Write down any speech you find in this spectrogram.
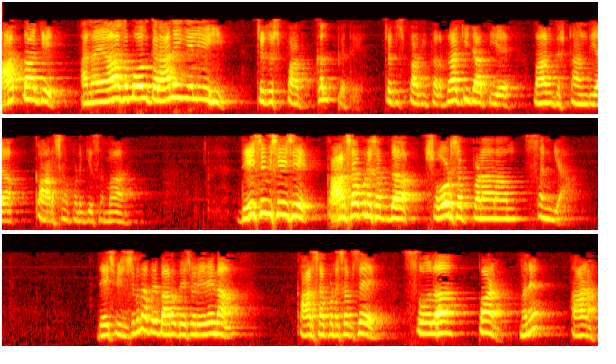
आत्मा के अनायास बोध कराने के लिए ही चतुष्पाद कल्प्य थे चतुष्पाद की कल्पना की जाती है। वहाँ भी दृष्टान दिया कारशापण के समान। देश विशेष कारशापण शब्द षोड़शपणा नाम संज्ञा। देश विशेष में अपने भारत देश में ले लेना। कारशापण शब्द से सोलह पण, मैने आना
